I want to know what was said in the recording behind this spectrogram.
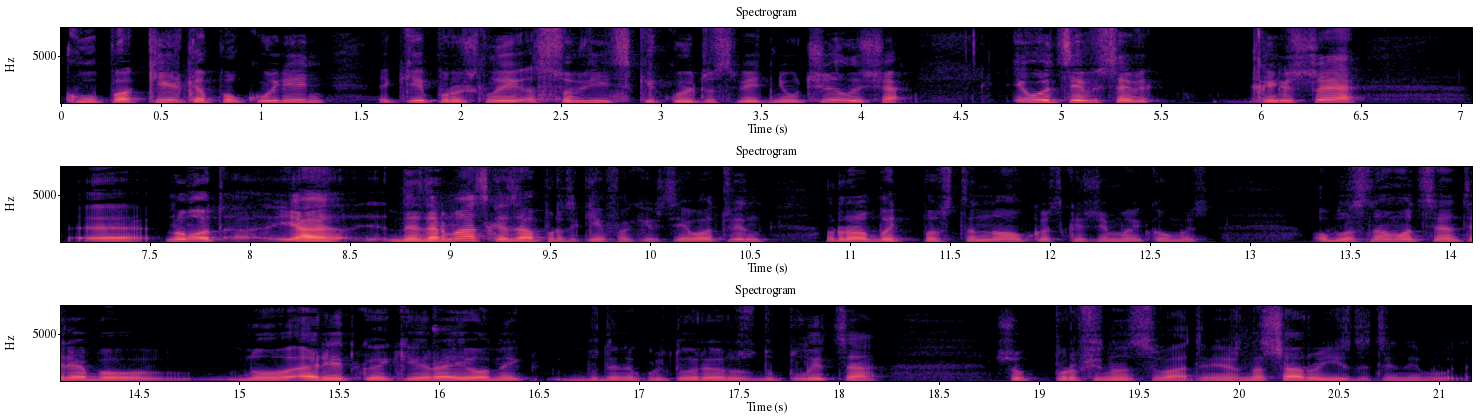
купа, кілька поколінь, які пройшли совітські культосвітні училища. І оце все кліше. Е, ну от я не дарма сказав про таких фахівців. От він робить постановку, скажімо, якомусь обласному центрі або ну, рідко який районний будинок культури роздуплиться, щоб профінансувати. Він ж на шару їздити не буде.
